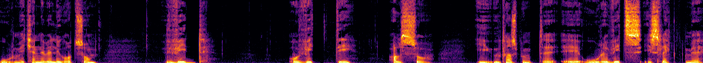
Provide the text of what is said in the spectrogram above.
ord vi kjenner veldig godt, som vidd og vittig. Altså, i utgangspunktet er ordet vits i slekt med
